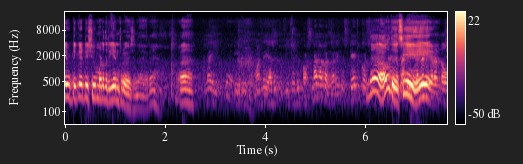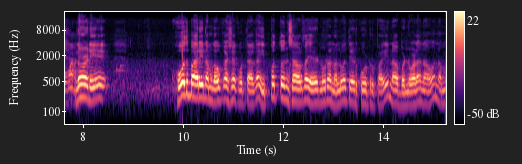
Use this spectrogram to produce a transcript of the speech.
ನೀವು ಟಿಕೆಟ್ ಇಶ್ಯೂ ಮಾಡಿದ್ರೆ ಏನು ಪ್ರಯೋಜನ ಹಾಂ. ಹೌದು ಸಿ ನೋಡಿ ಹೋದ ಬಾರಿ ನಮ್ಗೆ ಅವಕಾಶ ಕೊಟ್ಟಾಗ ಇಪ್ಪತ್ತೊಂದು ಸಾವಿರದ ಎರಡು ನೂರ ನಲ್ವತ್ತೆರಡು ಕೋಟಿ ರೂಪಾಯಿ ನಾವು ಬಂಡವಾಳ ನಾವು ನಮ್ಮ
